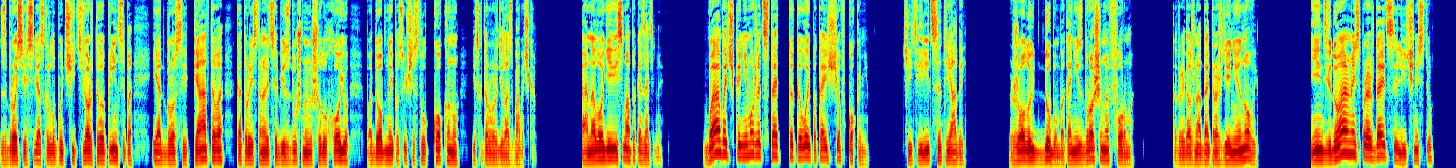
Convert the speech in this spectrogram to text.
сбросив в себя скорлупу четвертого принципа и отбросы пятого, которые становятся бездушную шелухою, подобной по существу кокону, из которого родилась бабочка. Аналогия весьма показательна. Бабочка не может стать таковой пока еще в коконе. Четверица триадой. Желует дубом, пока не сброшена форма которая должна дать рождение новой. Индивидуальность порождается личностью,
